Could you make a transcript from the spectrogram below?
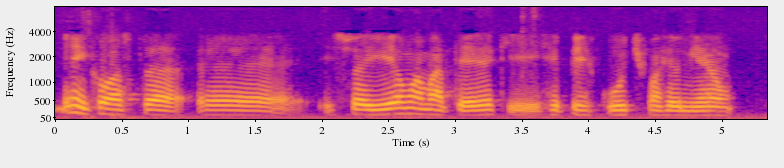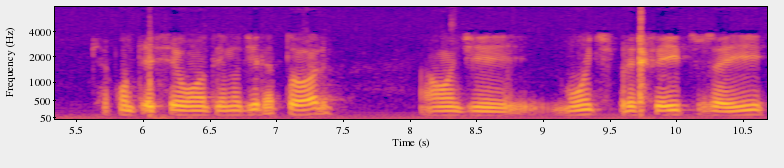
Bem, Costa, é, isso aí é uma matéria que repercute uma reunião que aconteceu ontem no diretório, onde muitos prefeitos aí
